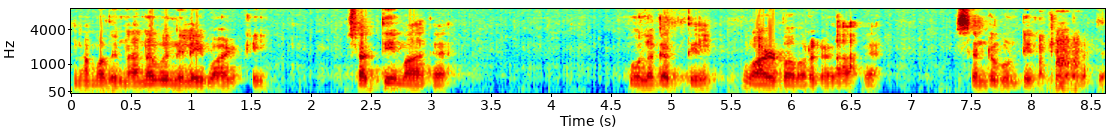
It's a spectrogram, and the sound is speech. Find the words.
நமது நனவு நிலை வாழ்க்கை சத்தியமாக உலகத்தில் வாழ்பவர்களாக சென்று கொண்டிருக்கின்றது.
